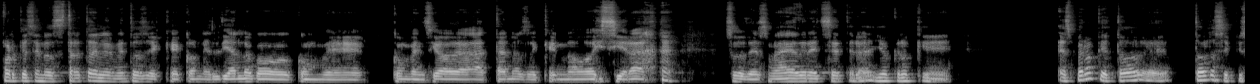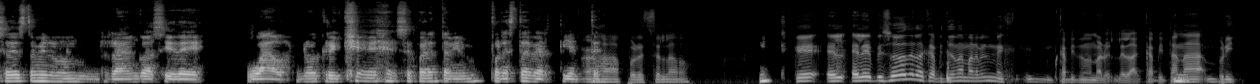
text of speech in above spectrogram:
porque se nos trata de elementos de que con el diálogo convenció a Thanos de que no hiciera su desmadre, etcétera. Yo creo que espero que todo, eh, todos los episodios tomen un rango así de wow, no creí que se fueran también por esta vertiente. Ajá, por este lado. Que el, el, episodio de la Capitana Marvel, me, Capitana Marvel, de la Capitana Británica.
